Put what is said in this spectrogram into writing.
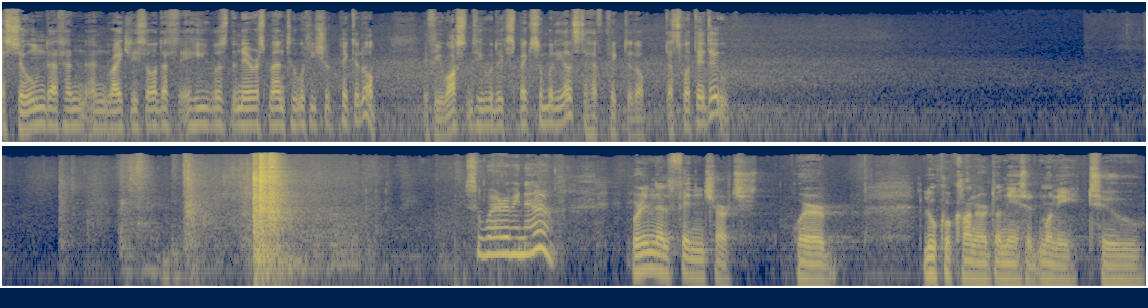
assumed that, and, and rightly so, that he was the nearest man to it, he should pick it up. If he wasn't, he would expect somebody else to have picked it up. That's what they do. So where are we now? We're in Elphin Church, where Luke O'Connor donated money to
